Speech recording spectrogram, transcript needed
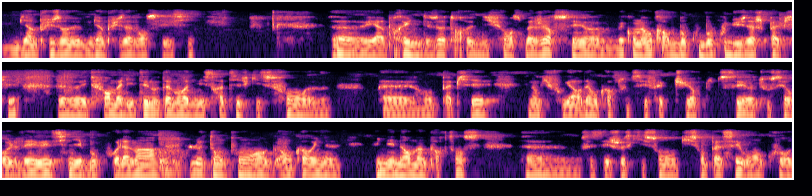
bien plus bien plus avancées ici. Euh, et après, une des autres différences majeures, c'est euh, qu'on a encore beaucoup, beaucoup d'usages papier euh, et de formalités, notamment administratives, qui se font en papier. donc, il faut garder encore toutes ces factures, toutes ces, tous ces relevés, signer beaucoup à la main. Le tampon a encore une, une énorme importance. donc, c'est des choses qui sont, qui sont passées ou en cours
